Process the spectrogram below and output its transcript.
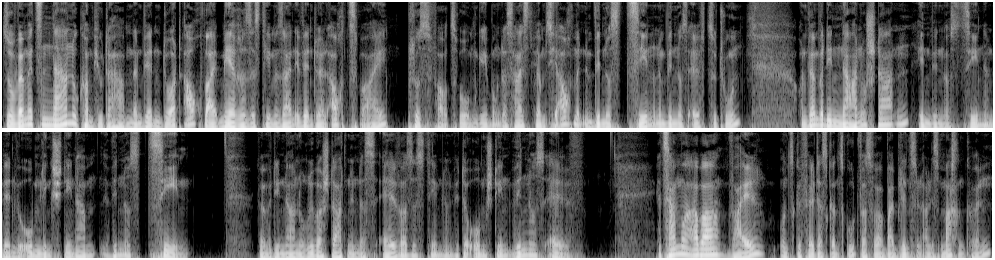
So, wenn wir jetzt einen Nanocomputer haben, dann werden dort auch mehrere Systeme sein, eventuell auch zwei plus V2-Umgebung. Das heißt, wir haben es hier auch mit einem Windows 10 und einem Windows 11 zu tun. Und wenn wir den Nano starten in Windows 10, dann werden wir oben links stehen haben Windows 10. Wenn wir den Nano rüber starten in das 11er System, dann wird da oben stehen Windows 11. Jetzt haben wir aber, weil uns gefällt das ganz gut, was wir bei Blinzeln alles machen können,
